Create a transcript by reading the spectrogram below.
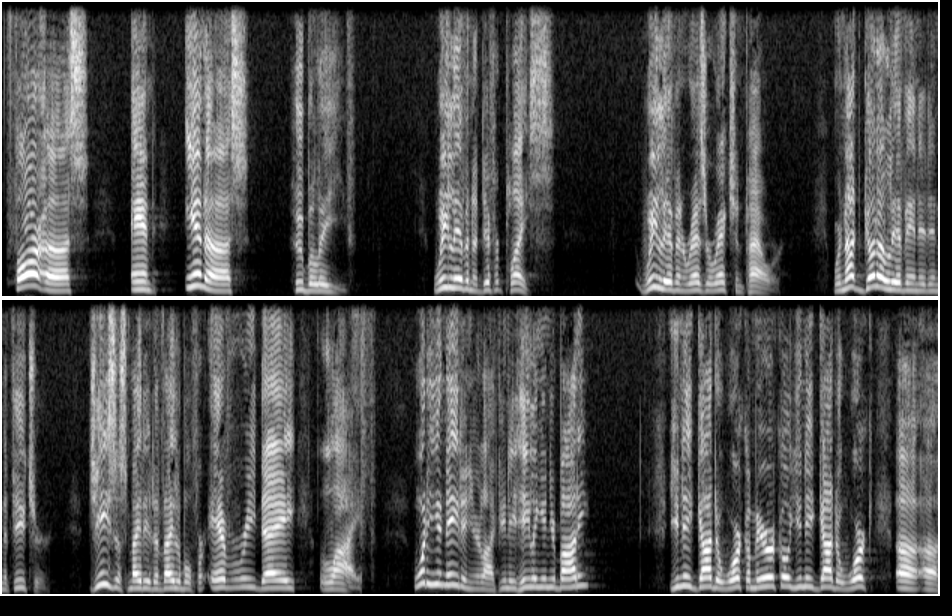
for us and in us who believe. We live in a different place. We live in resurrection power. We're not going to live in it in the future. Jesus made it available for everyday life. What do you need in your life? You need healing in your body? You need God to work a miracle? You need God to work uh, uh,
